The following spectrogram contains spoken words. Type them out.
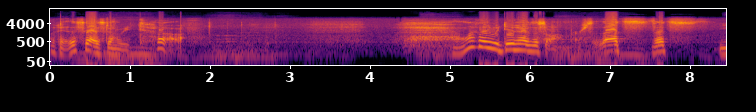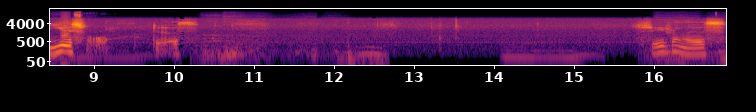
Okay, this guy's going to be tough. luckily we do have this armor, so that's that's useful to us. Shoot from this.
